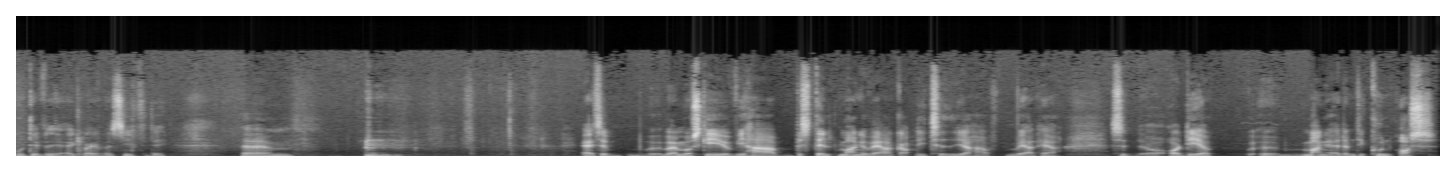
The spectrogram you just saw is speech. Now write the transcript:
Uh, det ved jeg ikke, hvad jeg vil sige til det. Um Altså, måske, vi har bestilt mange værker i tid, jeg har været her. Så, og det er øh, mange af dem, det er kun os,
